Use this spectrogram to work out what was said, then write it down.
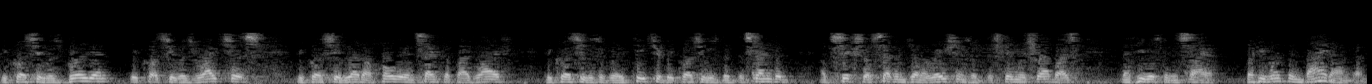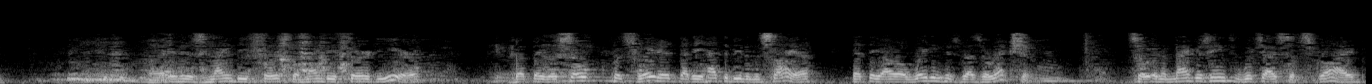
because he was brilliant, because he was righteous, because he led a holy and sanctified life, because he was a great teacher, because he was the descendant of six or seven generations of distinguished rabbis, that he was the Messiah. But he went and died on them. Uh, in his 91st or 93rd year, but they were so persuaded that he had to be the Messiah that they are awaiting his resurrection. So in a magazine to which I subscribe,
